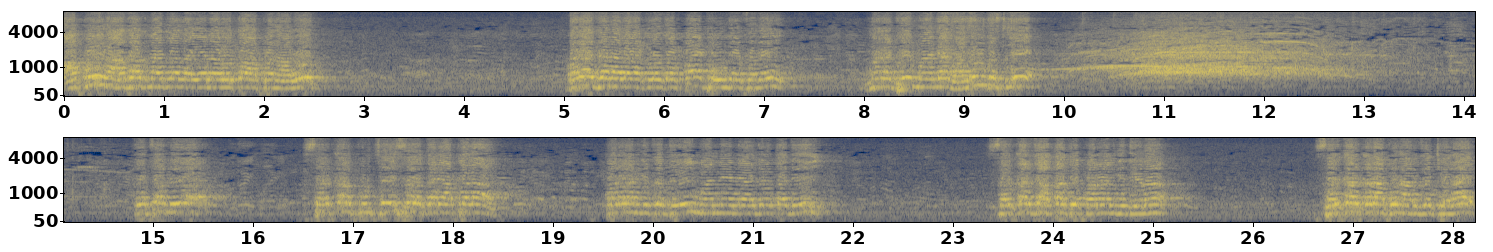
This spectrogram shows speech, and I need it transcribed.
आपण आझाद मैदानाला येणार होतो आपण आलो. बऱ्याच जणाला वाटलं होतं पाय ठेवून द्यायचं नाही. मराठे मांड्या घालून बसले. त्याच्यामुळे सरकार पुढचंही सहकार्य आपल्याला परवानगीचं देईल मान्य न्यायदेवता देईल. सरकारच्या हातात परवानगी देणं. सरकारकडे आपण अर्ज केलाय.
